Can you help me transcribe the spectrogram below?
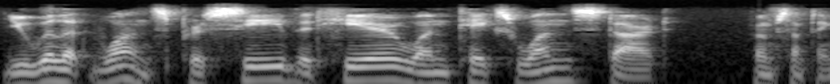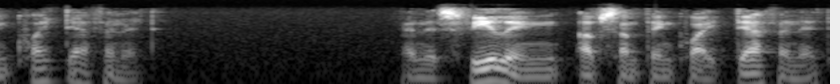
you will at once perceive that here one takes one start from something quite definite. And this feeling of something quite definite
